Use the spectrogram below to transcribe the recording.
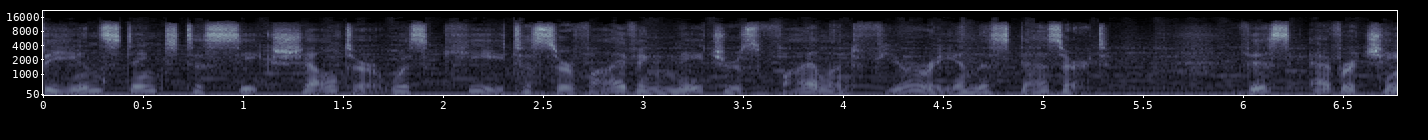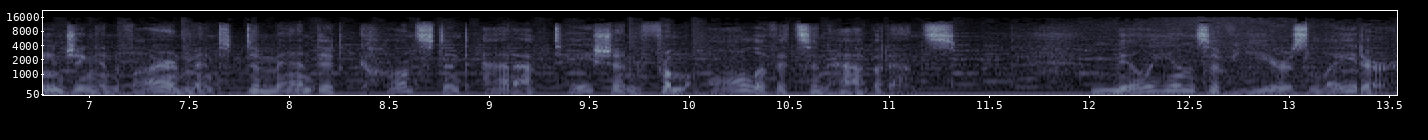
The instinct to seek shelter was key to surviving nature's violent fury in this desert. This ever-changing environment demanded constant adaptation from all of its inhabitants. Millions of years later,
